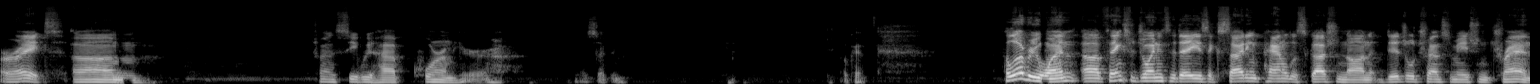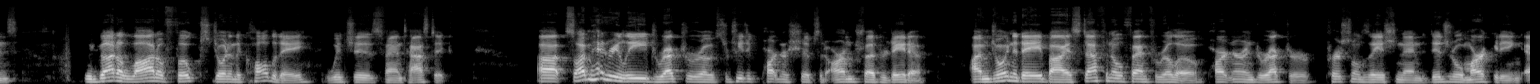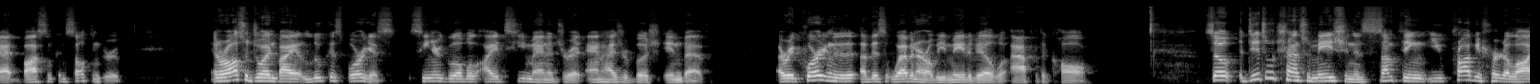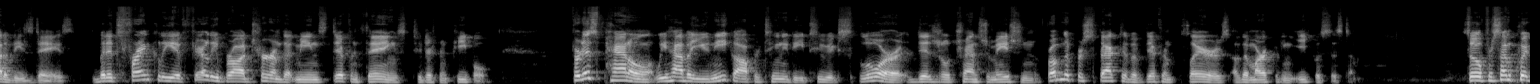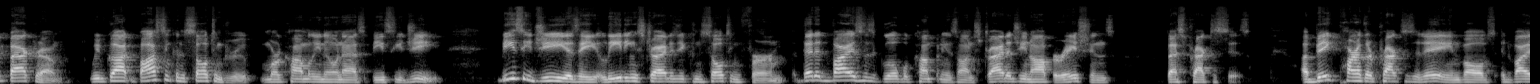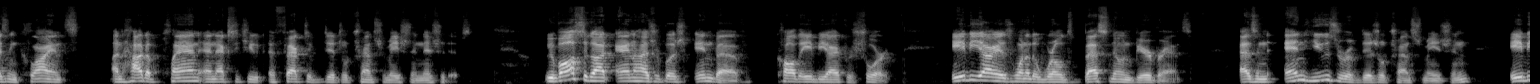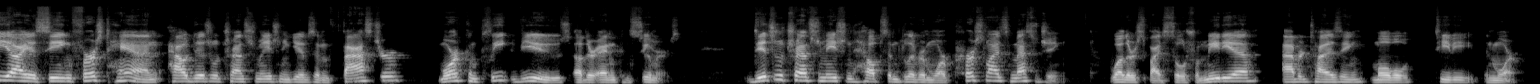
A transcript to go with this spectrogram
All right. Um, trying to see if we have quorum here. One second. Okay. Hello, everyone. Uh, thanks for joining today's exciting panel discussion on digital transformation trends. We've got a lot of folks joining the call today, which is fantastic. Uh, so I'm Henry Lee, Director of Strategic Partnerships at ARM Treasure Data. I'm joined today by Stefano Fanfarillo, Partner and Director, Personalization and Digital Marketing at Boston Consulting Group. And we're also joined by Lucas Borges, Senior Global IT Manager at Anheuser-Busch InBev. A recording of this webinar will be made available after the call. So digital transformation is something you've probably heard a lot of these days, but it's frankly a fairly broad term that means different things to different people. For this panel, we have a unique opportunity to explore digital transformation from the perspective of different players of the marketing ecosystem. So for some quick background, we've got Boston Consulting Group, more commonly known as BCG. BCG is a leading strategy consulting firm that advises global companies on strategy and operations best practices. A big part of their practice today involves advising clients on how to plan and execute effective digital transformation initiatives. We've also got Anheuser-Busch InBev, called ABI for short. ABI is one of the world's best known beer brands. As an end user of digital transformation, ABI is seeing firsthand how digital transformation gives them faster, more complete views of their end consumers. Digital transformation helps them deliver more personalized messaging, whether it's by social media, advertising, mobile, TV, and more.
